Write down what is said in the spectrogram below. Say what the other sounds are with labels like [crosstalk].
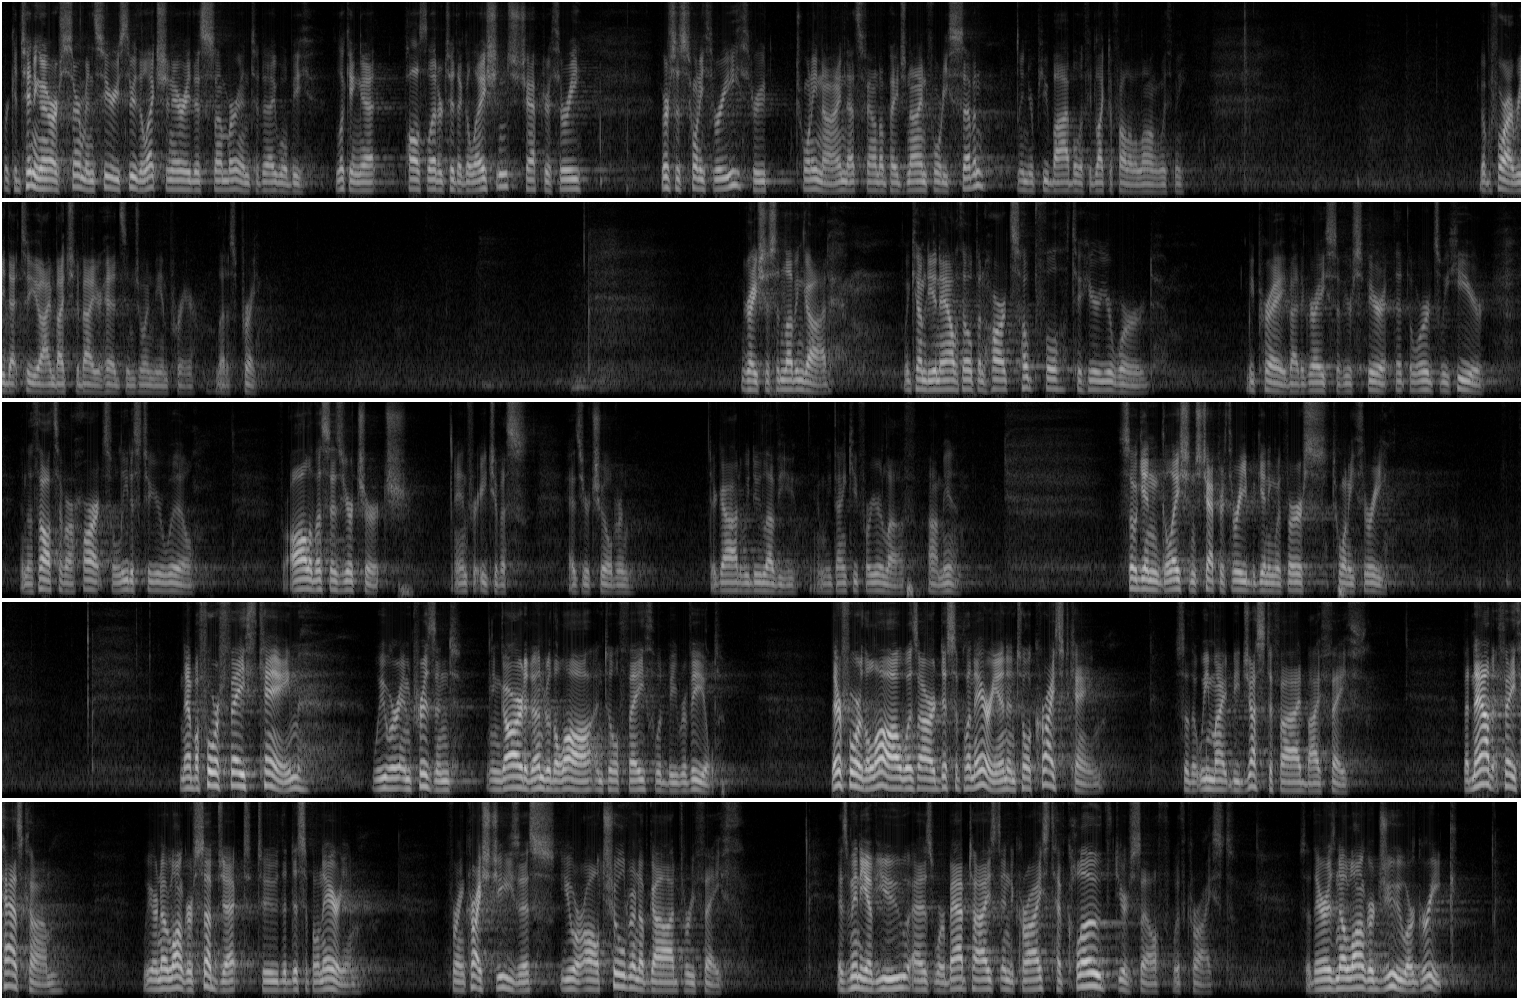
We're continuing our sermon series through the lectionary this summer, and today we'll be looking at Paul's letter to the Galatians, chapter 3, verses 23 through 29. That's found on page 947 in your Pew Bible if you'd like to follow along with me. But before I read that to you, I invite you to bow your heads and join me in prayer. Let us pray. Gracious and loving God, we come to you now with open hearts, hopeful to hear your word. We pray by the grace of your Spirit that the words we hear and the thoughts of our hearts will lead us to your will for all of us as your church and for each of us as your children. Dear God, we do love you and we thank you for your love. Amen. So, again, Galatians chapter 3, beginning with verse 23. Now, before faith came, we were imprisoned and guarded under the law until faith would be revealed. Therefore, the law was our disciplinarian until Christ came, so that we might be justified by faith. But now that faith has come, we are no longer subject to the disciplinarian. For in Christ Jesus, you are all children of God through faith. As many of you as were baptized into Christ have clothed yourself with Christ. So there is no longer Jew or Greek.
